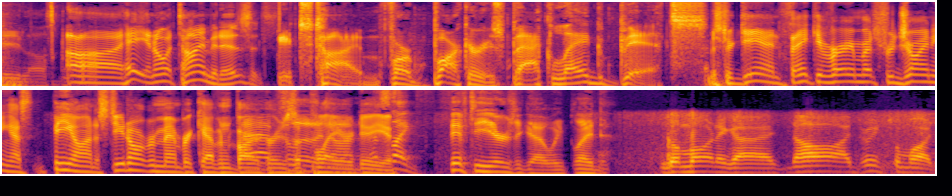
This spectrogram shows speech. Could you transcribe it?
You lost me. Uh, hey, you know what time it is? It's It's time for Barker's Back Leg Bits. Mr. Gann, thank you very much for joining us. Be honest, you don't remember Kevin Barker as a player, not. do That's you? like 50 years ago we played. Good morning, guys. No, I drink too much.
